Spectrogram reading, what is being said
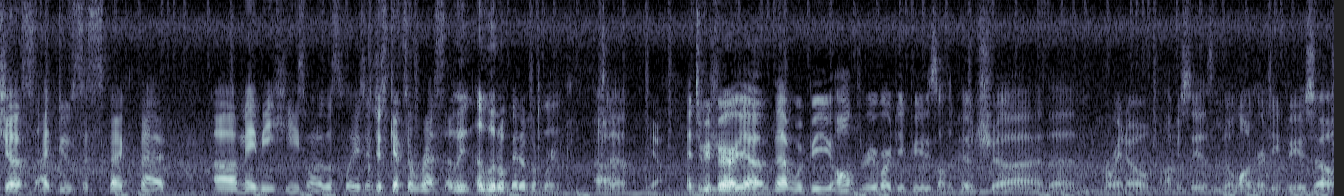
just I do suspect that uh, maybe he's one of those players that just gets a rest, a, li- a little bit of a break. Uh, yeah. And to be fair, yeah, that would be all three of our DPs on the pitch. Uh, and then Moreno obviously is no longer a DP, so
